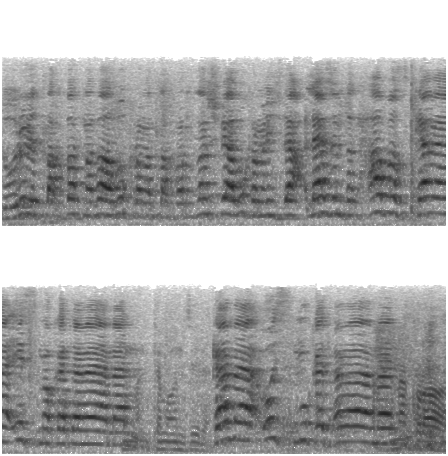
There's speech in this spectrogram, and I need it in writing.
تقولوا لي اتلخبطنا فيها بكرة ما اتلخبطناش فيها بكرة ماليش دعوة. لازم تتحفظ كما اسمك تماما. كما انزل كما اسمك تماما. نقرا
